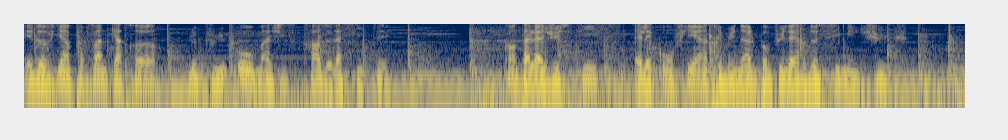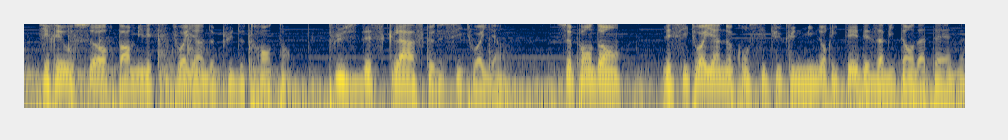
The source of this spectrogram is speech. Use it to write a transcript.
et devient pour 24 heures le plus haut magistrat de la cité. Quant à la justice, elle est confiée à un tribunal populaire de 6000 juges, tirés au sort parmi les citoyens de plus de 30 ans, plus d'esclaves que de citoyens. Cependant, Les citoyens ne constituent qu'une minorité des habitants d'Athènes.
